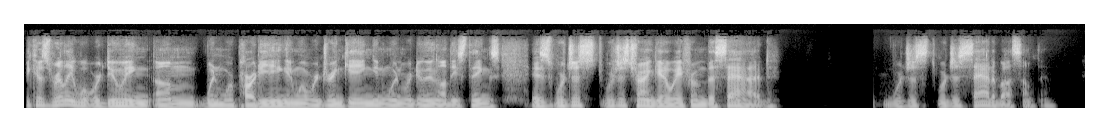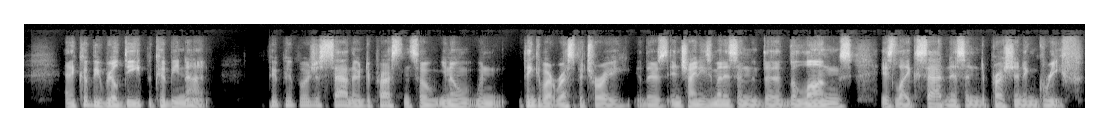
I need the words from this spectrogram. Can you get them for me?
because really, what we're doing um, when we're partying and when we're drinking and when we're doing all these things is we're just we're just trying to get away from the sad. We're just we're just sad about something, and it could be real deep. It could be not. People are just sad. They're depressed, and so you know when think about respiratory, there's in Chinese medicine the the lungs is like sadness and depression and grief.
